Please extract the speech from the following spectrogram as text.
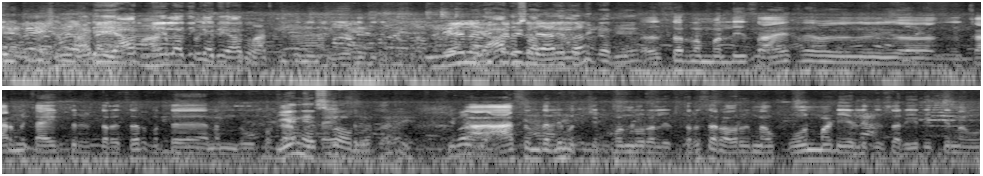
ಇಂಟಿಮೇಷನ್ ಅದೇ ಯಾರು ಮೇಲಧಿಕಾರಿ ಯಾರು? ಮಾಡ್ತಿದ್ದೀನಿ ಅಂತ ಹೇಳಿದ್ದೀನಿ ಸರ್? ನಮ್ಮಲ್ಲಿ ಸಹಾಯಕ ಕಾರ್ಮಿಕ ಆಯುಕ್ತರು ಇರ್ತಾರೆ ಸರ್ ಮತ್ತೆ ನಮ್ದು ಉಪ ಕಾರ್ಮಿಕ ಇರ್ತಾರೆ ಹಾಸನದಲ್ಲಿ ಮತ್ತು ಚಿಕ್ಕಮಂಗ್ಳೂರಲ್ಲಿ ಇರ್ತಾರೆ ಸರ್. ಅವ್ರಿಗೆ ನಾವು ಫೋನ್ ಮಾಡಿ ಹೇಳಿದ್ವಿ ಸರ್. ಈ ರೀತಿ ನಾವು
